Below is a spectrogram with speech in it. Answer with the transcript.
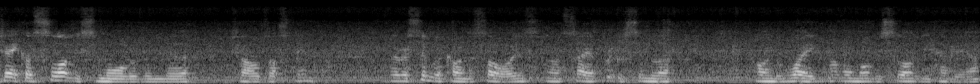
Jecod's slightly smaller than the Charles Austen. They're a similar kind of size, I'd say a pretty similar kind of weight. That one might be slightly heavier.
